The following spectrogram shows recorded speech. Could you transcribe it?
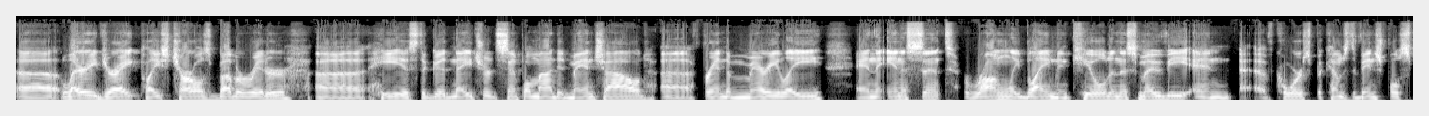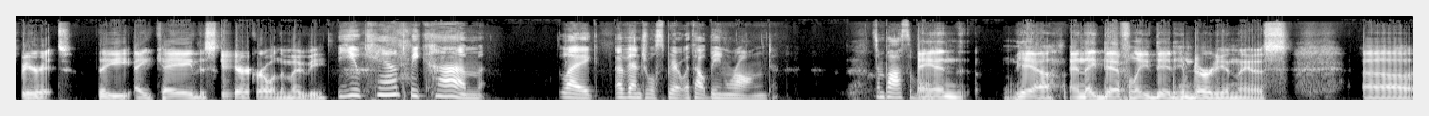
Uh, Larry Drake plays Charles Bubba Ritter. Uh, he is the good natured, simple minded man child, uh, friend of Mary Lee, and the innocent, wrongly blamed and killed in this movie, and uh, of course, becomes the vengeful spirit, the aka the scarecrow in the movie. You can't become like a vengeful spirit without being wronged. It's impossible. And yeah, and they definitely did him dirty in this. Uh,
